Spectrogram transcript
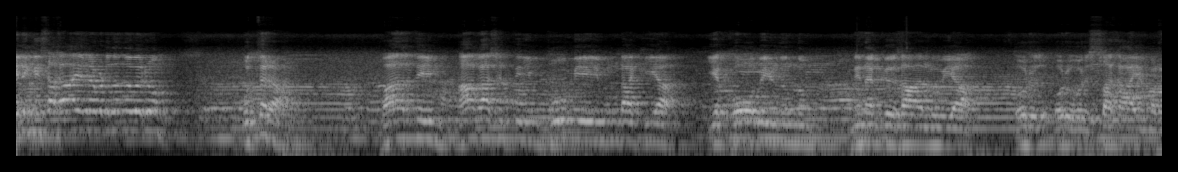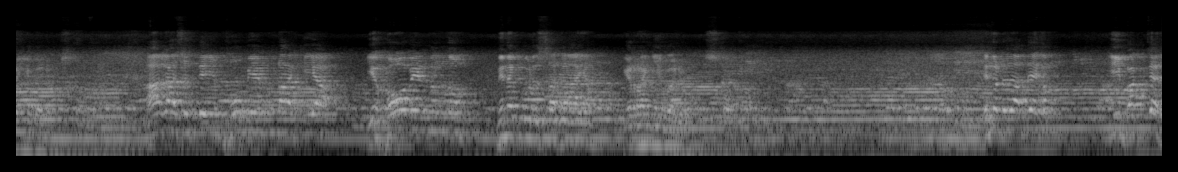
എനിക്ക് സഹായം എവിടെ നിന്ന് വരും? ഉത്തരം. വാനത്തെയും ആകാശത്തെയും ഭൂമിയെയും ഉണ്ടാക്കിയ യഹോവയിൽ നിന്നും നിനക്ക് ഹാലൂയ ഒരു ഒരു സഹായം ഇറങ്ങി വരും. ആകാശത്തെയും ഭൂമിയെയും ഉണ്ടാക്കിയ യഹോവയിൽ നിന്നും നിനക്കൊരു സഹായം ഇറങ്ങി വരും. എന്നിട്ട് അദ്ദേഹം ഈ ഭക്തൻ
